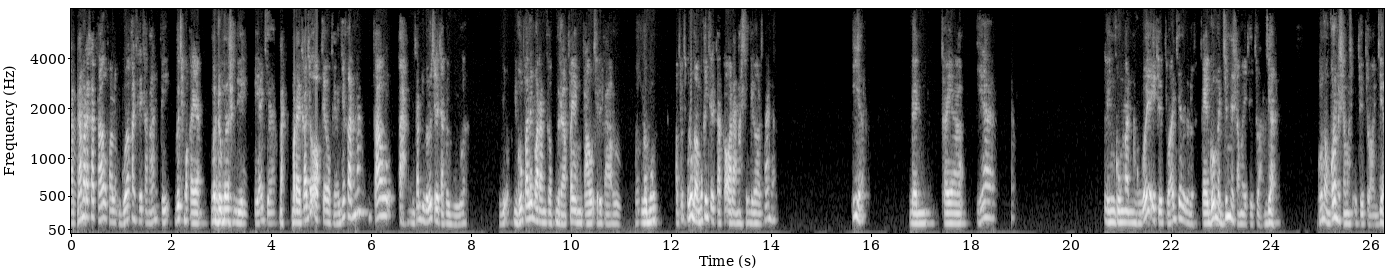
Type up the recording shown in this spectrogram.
karena mereka tahu kalau gue akan cerita nanti gue cuma kayak ngedumel sendiri aja. Nah mereka tuh oke oke aja karena tahu ah ntar juga lu cerita ke gue gue paling orang ke berapa yang tahu cerita lu? Ngomong apa lu nggak mungkin cerita ke orang asing di luar sana. Iya. Dan kayak ya lingkungan gue ya itu itu aja gitu kayak gue nge-gym ya sama itu itu aja. Gue nongkrong ya sama itu itu aja.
